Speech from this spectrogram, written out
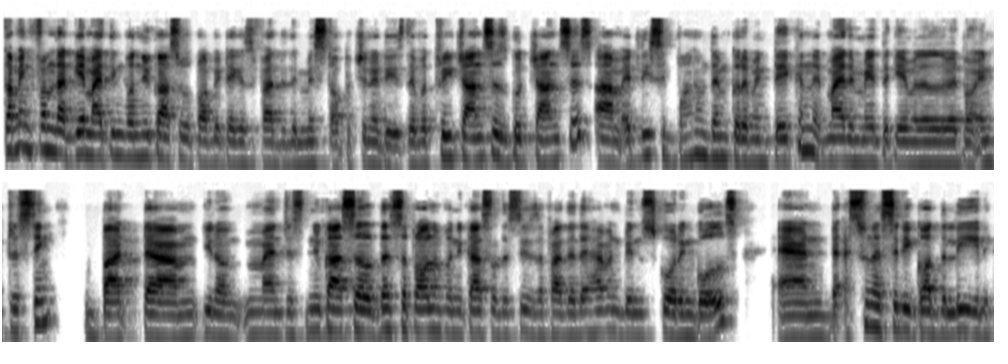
coming from that game, I think what Newcastle will probably take is the fact that they missed opportunities. There were three chances, good chances. Um, at least if one of them could have been taken, it might have made the game a little bit more interesting. But um, you know, Manchester Newcastle, that's the problem for Newcastle this is the fact that they haven't been scoring goals. And as soon as City got the lead,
